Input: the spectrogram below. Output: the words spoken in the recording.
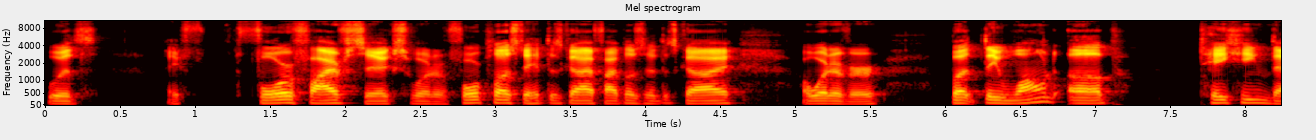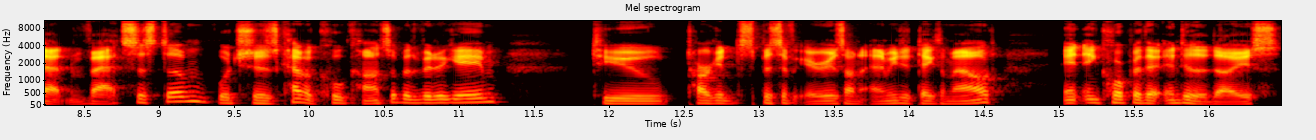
with a four, five, six, whatever, four plus to hit this guy, five plus to hit this guy, or whatever. But they wound up taking that VAT system, which is kind of a cool concept in the video game, to target specific areas on an enemy to take them out, and incorporate that into the dice.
